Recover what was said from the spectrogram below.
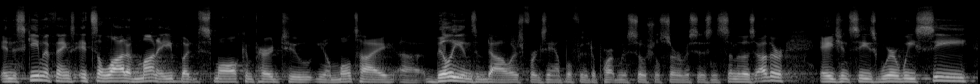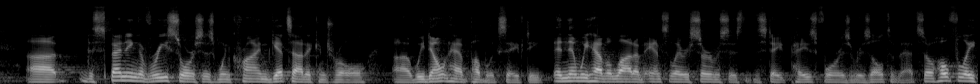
in the scheme of things, it's a lot of money, but small compared to, you know, multi-billions uh, of dollars, for example, for the Department of Social Services and some of those other agencies where we see uh, the spending of resources when crime gets out of control uh, we don't have public safety. And then we have a lot of ancillary services that the state pays for as a result of that. So hopefully,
